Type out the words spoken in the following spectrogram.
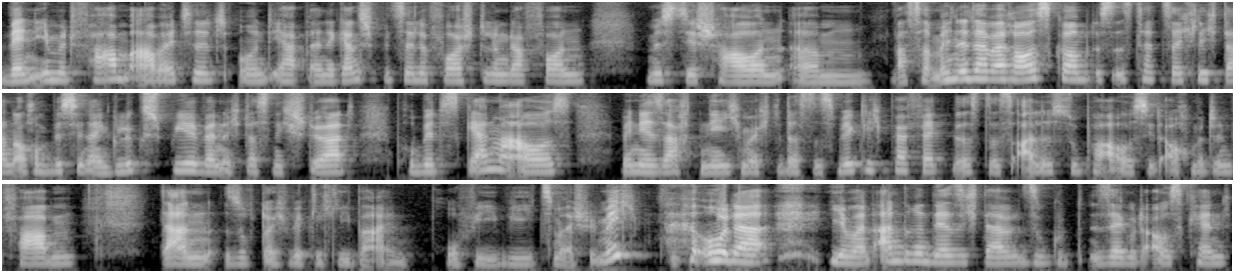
wenn ihr mit Farben arbeitet und ihr habt eine ganz spezielle Vorstellung davon, müsst ihr schauen, ähm, was am Ende dabei rauskommt. Es ist tatsächlich dann auch ein bisschen ein Glücksspiel. Wenn euch das nicht stört, probiert es gern mal aus. Wenn ihr sagt, nee, ich möchte, dass es wirklich perfekt ist, dass alles super aussieht, auch mit den Farben, dann sucht euch wirklich lieber ein Profi wie zum Beispiel mich oder jemand anderen, der sich da so gut, sehr gut auskennt,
